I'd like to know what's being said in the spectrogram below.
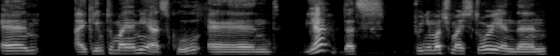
And I came to Miami Ad School, and yeah, that's pretty much my story. And then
